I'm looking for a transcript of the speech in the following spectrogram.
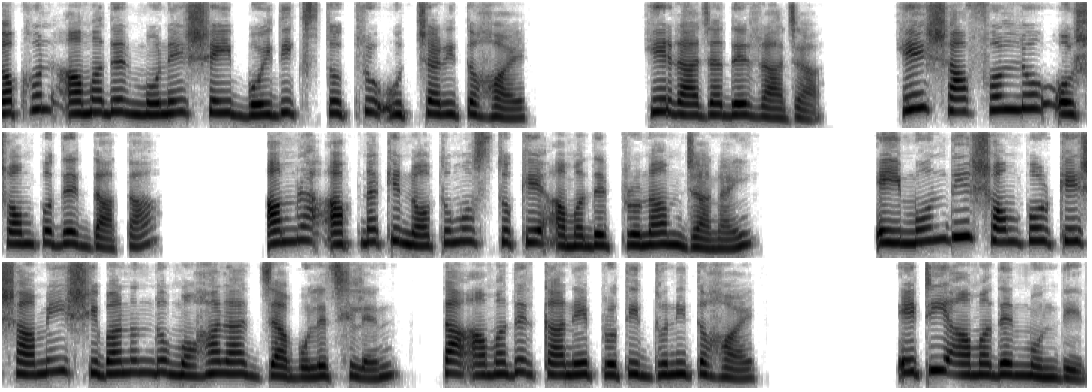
তখন আমাদের মনে সেই বৈদিক স্তোত্র উচ্চারিত হয়। হে রাজাদের রাজা, হে সাফল্য ও সম্পদের দাতা, আমরা আপনাকে নতমস্তকে আমাদের প্রণাম জানাই। এই মন্দির সম্পর্কে স্বামী শিবানন্দ মহারাজ যা বলেছিলেন, তা আমাদের কানে প্রতিধ্বনিত হয়। এটি আমাদের মন্দির।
